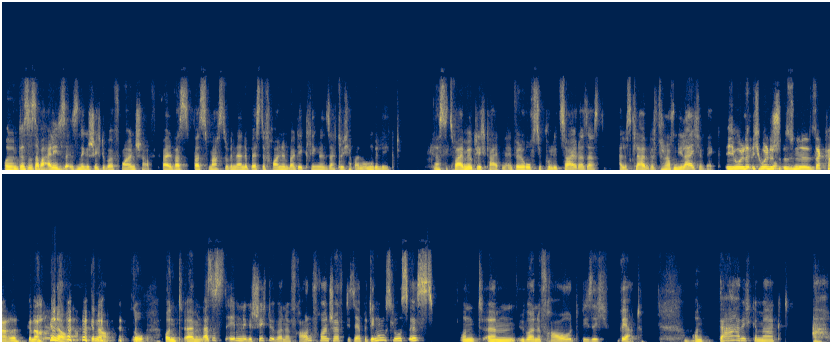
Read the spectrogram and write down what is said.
Und das ist aber eigentlich ist eine Geschichte über Freundschaft. Weil was, was machst du, wenn deine beste Freundin bei dir klingelt und sagt, du, ich habe einen umgelegt? Da hast du zwei Möglichkeiten. Entweder rufst die Polizei oder sagst, alles klar, wir schaffen die Leiche weg. Ich hole ich hol eine, so. eine Sackkarre, genau. Genau, genau. So. Und ähm, das ist eben eine Geschichte über eine Frauenfreundschaft, die sehr bedingungslos ist und ähm, über eine Frau, die sich wehrt. Mhm. Und da habe ich gemerkt, ah,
